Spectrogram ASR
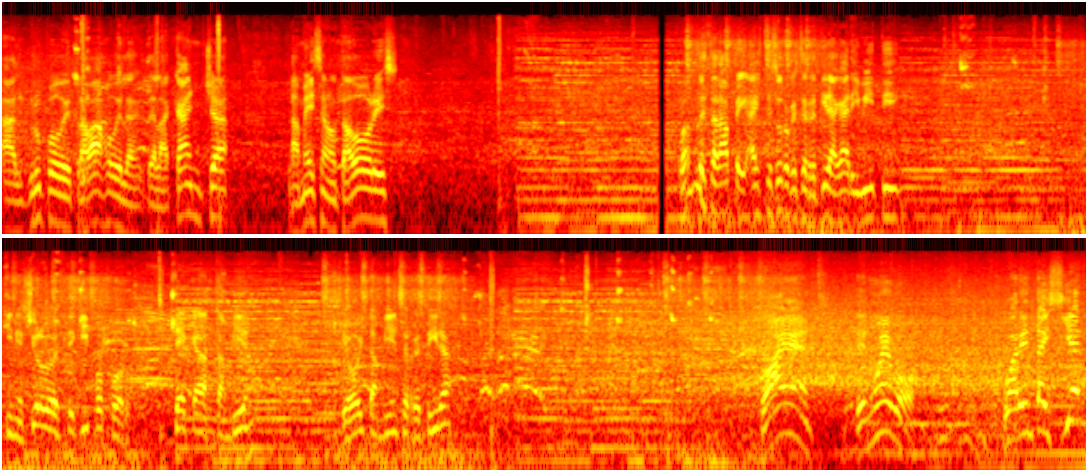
al grupo de trabajo de la, de la cancha, la mesa anotadores. ¿Cuándo estará a este es otro que se retira, Gary Vitti, kinesiólogo de este equipo por décadas también, que hoy también se retira? Bryant, de nuevo, 47.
